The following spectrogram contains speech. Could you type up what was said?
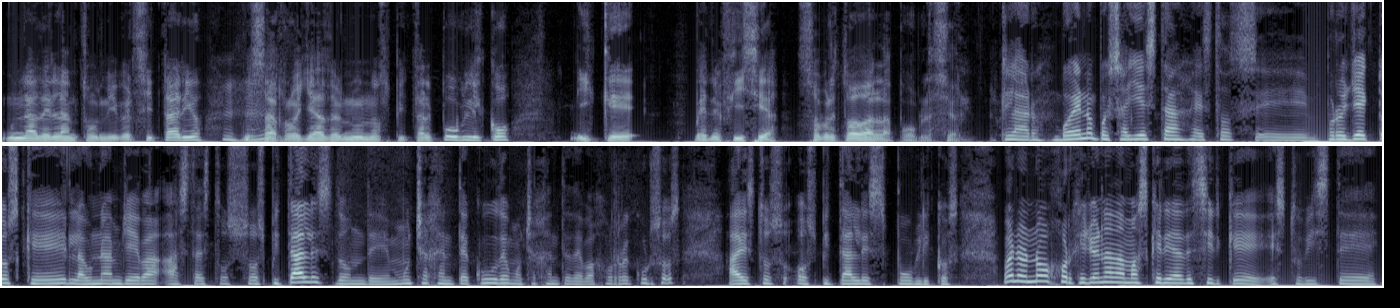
un adelanto universitario desarrollado en un hospital público y que beneficia sobre todo a la población. Claro, bueno, pues ahí está estos eh, proyectos que la UNAM lleva hasta estos hospitales donde mucha gente acude, mucha gente de bajos recursos a estos hospitales públicos. Bueno, no, Jorge, yo nada más quería decir que estuviste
